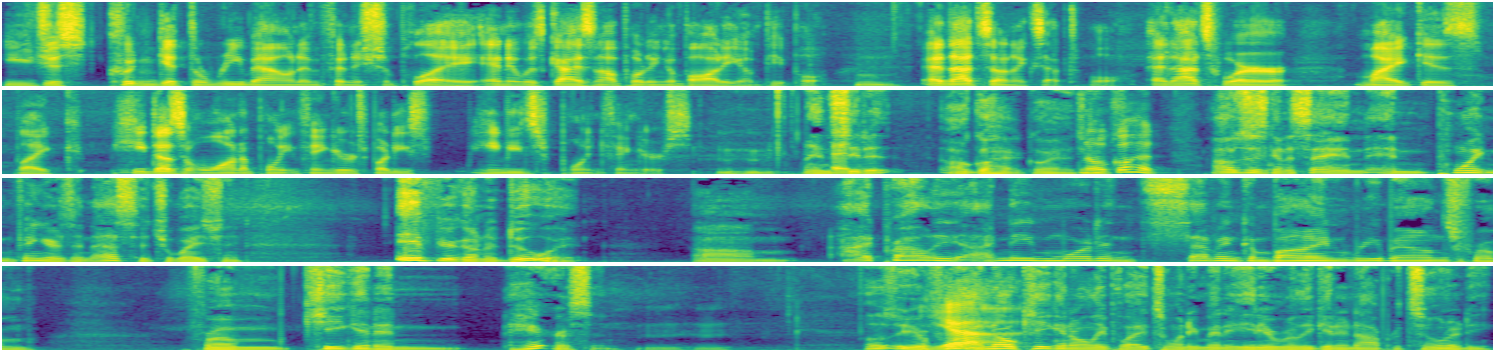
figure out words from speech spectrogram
You just couldn't get the rebound and finish the play. And it was guys not putting a body on people. And that's unacceptable. And that's where Mike is like, he doesn't want to point fingers, but he's he needs to point fingers. And see that. Oh, go ahead. Go ahead. No, go ahead. I was just gonna say, and, and pointing fingers in that situation, if you're gonna do it, um, I'd probably I need more than seven combined rebounds from from Keegan and Harrison. Mm-hmm. Those are your. four. I know Keegan only played 20 minutes. He didn't really get an opportunity.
